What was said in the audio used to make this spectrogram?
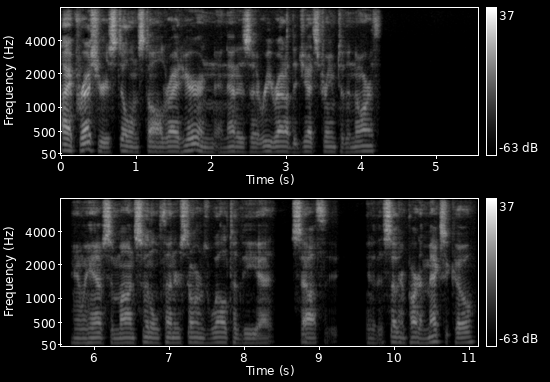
high pressure is still installed right here, and, and that is uh, rerouted the jet stream to the north. And we have some monsoonal thunderstorms well to the uh, south, into the southern part of Mexico.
